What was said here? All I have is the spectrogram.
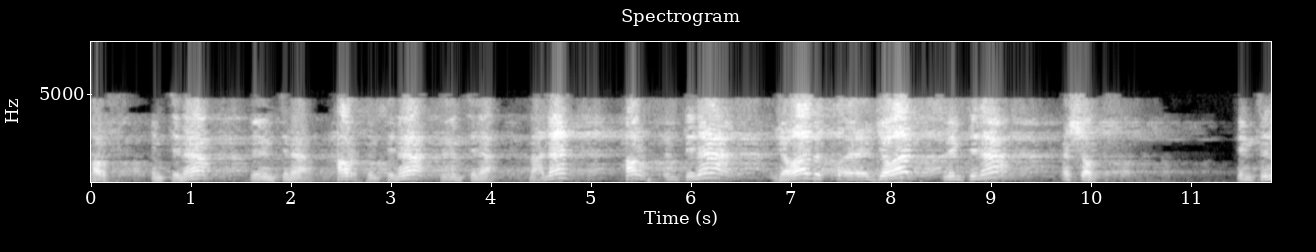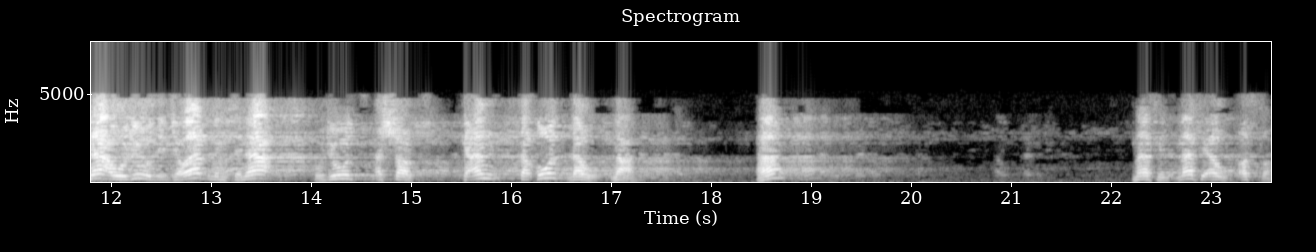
حرف امتناع للامتناع حرف امتناع للامتناع معناه حرف امتناع جواب الجواب لامتناع الشرط. امتناع وجود الجواب لامتناع وجود الشرط. كأن تقول لو نعم. ها؟ ما في ما في أو أصلا.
